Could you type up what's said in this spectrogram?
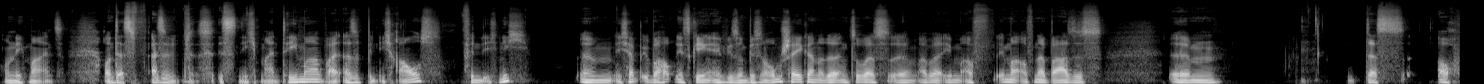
Und nicht meins. Und das, also, das ist nicht mein Thema, weil, also bin ich raus, finde ich nicht. Ähm, ich habe überhaupt nichts gegen irgendwie so ein bisschen rumshakern oder irgend sowas, ähm, aber eben auf, immer auf einer Basis, ähm, dass auch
